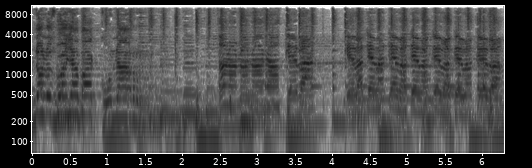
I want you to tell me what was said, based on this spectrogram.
no los voy a vacunar. No, no, no, no, que va, que va, que va, que va, que va, que va, que va, que va.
